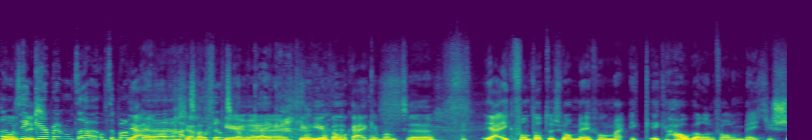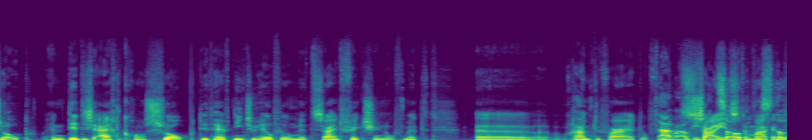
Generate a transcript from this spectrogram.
Oh, ik een keer bij hem op de, op de bank ja, eh school gezellige films komen eh, kijken. hier komen kijken. Want eh, ja, ik vond dat dus wel mee van. Maar ik, ik hou wel van een beetje soap. En dit is eigenlijk gewoon soap. Dit heeft niet zo heel veel met science fiction of met eh, ruimtevaart of Ja, maar ook science soap, te het is maken. dan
